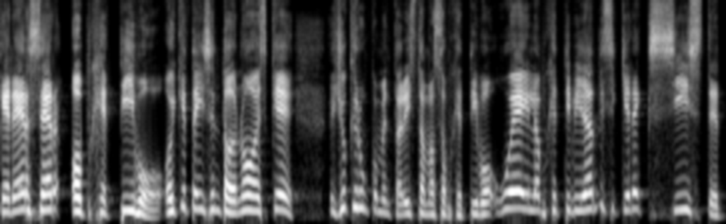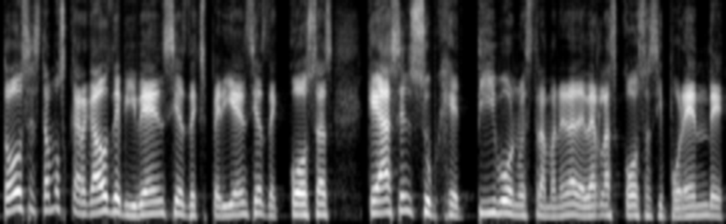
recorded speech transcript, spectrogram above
querer ser objetivo. Hoy que te dicen todo, no, es que yo quiero un comentarista más objetivo. Güey, la objetividad ni siquiera existe. Todos estamos cargados de vivencias, de experiencias, de cosas que hacen subjetivo nuestra manera de ver las cosas y por ende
